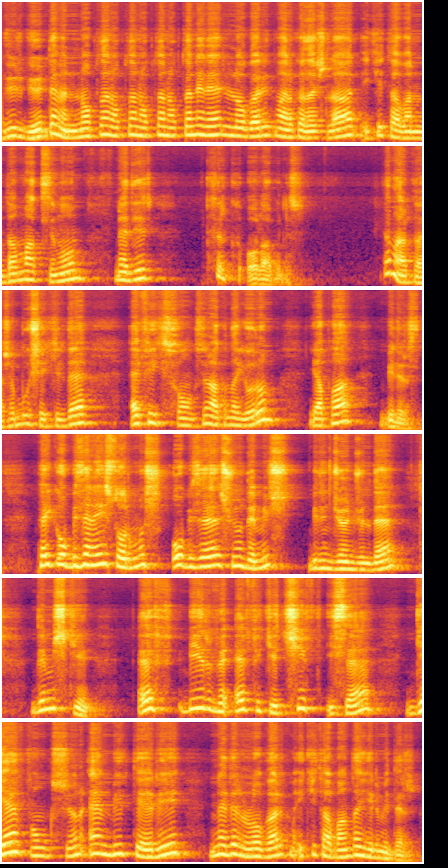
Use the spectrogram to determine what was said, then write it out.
virgül değil mi? Nokta nokta nokta nokta nereye? Logaritma arkadaşlar 2 tabanında maksimum nedir? 40 olabilir. Değil mi arkadaşlar? Bu şekilde fx fonksiyonu hakkında yorum yapabiliriz. Peki o bize neyi sormuş? O bize şunu demiş birinci öncülde. Demiş ki f1 ve f2 çift ise g fonksiyonu en büyük değeri nedir? Logaritma 2 tabanda 20'dir.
